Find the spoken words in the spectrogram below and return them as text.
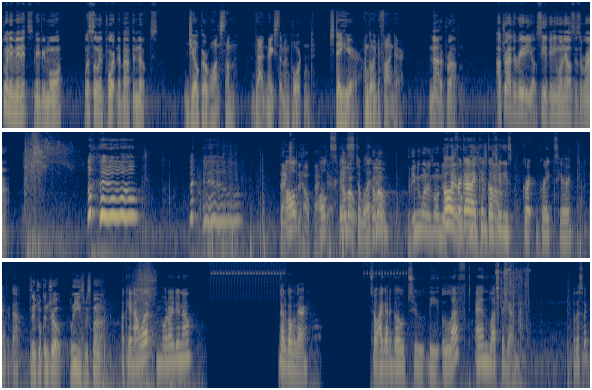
Twenty minutes, maybe more. What's so important about the notes? Joker wants them. That makes them important. Stay here. I'm going to find her. Not a problem. I'll try the radio, see if anyone else is around. Woohoo! Woohoo! Thanks alt, for the help back alt there. space Hello. to what? Hello. now? If anyone is on this Oh, I channel, forgot I please could go through these gra- grates here. I forgot. Central Control, please respond. Okay, now what? What do I do now? Gotta go over there. So I gotta go to the left and left again. Go this way?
